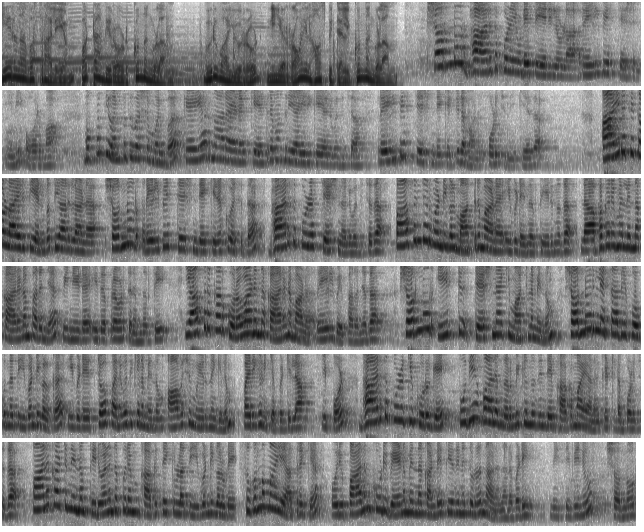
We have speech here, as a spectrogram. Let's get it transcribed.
Kerala Vasthralayam Pattambi road Kunnamkulam. Guruvayur road near royal hospital Kunnamkulam. Shoranur ഭാരതപ്പുഴയുടെ പേരിലുള്ള railway station ഇനി ഓർമ്മ. മുപ്പത്തിയൊൻപത് വർഷം മുൻപ് കെ ആർ നാരായണൻ കേന്ദ്രമന്ത്രിയായിരിക്കെ അനുവദിച്ച റെയിൽവേ സ്റ്റേഷന്റെ കെട്ടിടമാണ് പൊളിച്ചു നീക്കിയത്. ആയിരത്തി തൊള്ളായിരത്തി എൺപത്തിയാറിലാണ് ഷൊർണൂർ റെയിൽവേ സ്റ്റേഷന്റെ കിഴക്കുവശത്ത് ഭാരതപ്പുഴ സ്റ്റേഷൻ അനുവദിച്ചത്. പാസഞ്ചർ വണ്ടികൾ മാത്രമാണ് ഇവിടെ നിർത്തിയിരുന്നത്. ലാഭകരമല്ലെന്ന കാരണം പറഞ്ഞ് പിന്നീട് ഇത് പ്രവർത്തനം നിർത്തി. യാത്രക്കാർ കുറവാണെന്ന കാരണമാണ് റെയിൽവേ പറഞ്ഞത്. ഷൊർണൂർ ഈസ്റ്റ് സ്റ്റേഷനാക്കി മാറ്റണമെന്നും ഷൊർണൂരിൽ എത്താതെ പോകുന്ന തീവണ്ടികൾക്ക് ഇവിടെ സ്റ്റോപ്പ് അനുവദിക്കണമെന്നും ആവശ്യമുയർന്നെങ്കിലും പരിഗണിക്കപ്പെട്ടില്ല. ഇപ്പോൾ ഭാരതപ്പുഴയ്ക്ക് കുറുകെ പുതിയ പാലം നിർമ്മിക്കുന്നതിന്റെ ഭാഗമായാണ് കെട്ടിടം പൊളിച്ചത്. പാലക്കാട്ട് നിന്നും തിരുവനന്തപുരം ഭാഗത്തേക്കുള്ള തീവണ്ടികളുടെ സുഗമമായ യാത്രയ്ക്ക് ഒരു പാലം കൂടി വേണമെന്ന് കണ്ടെത്തിയതിനെ തുടർന്നാണ് നടപടി. V news Shoranur.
